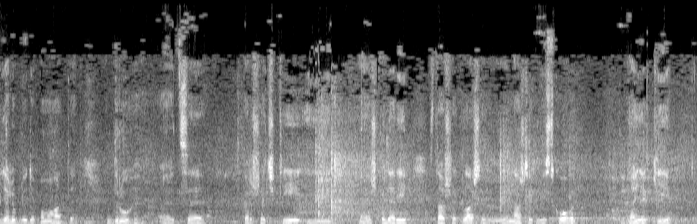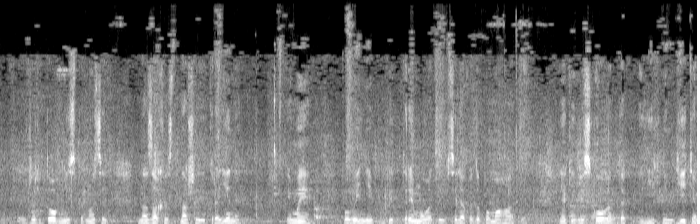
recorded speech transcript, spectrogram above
Я люблю допомагати. Друге, е, це першачки і е, школярі старших класів, наших військових, які жертовність приносять на захист нашої країни. І ми повинні підтримувати і всіляко допомагати як і військовим, так і їхнім дітям,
